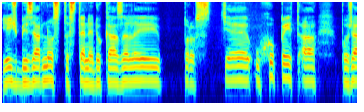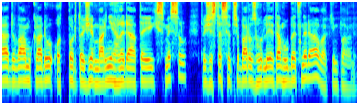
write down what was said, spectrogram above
jejichž bizarnost jste nedokázali prostě uchopit a pořád vám kladou odpor, takže marně hledáte jejich smysl, takže jste se třeba rozhodli je tam vůbec nedávat tím pádem.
